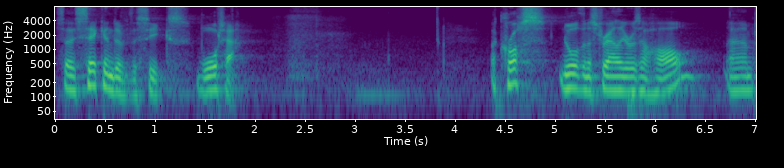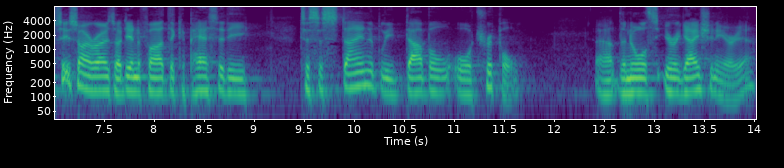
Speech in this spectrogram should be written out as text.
So, second of the six, water. Across Northern Australia as a whole, um, CSIRO has identified the capacity to sustainably double or triple uh, the North's irrigation area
